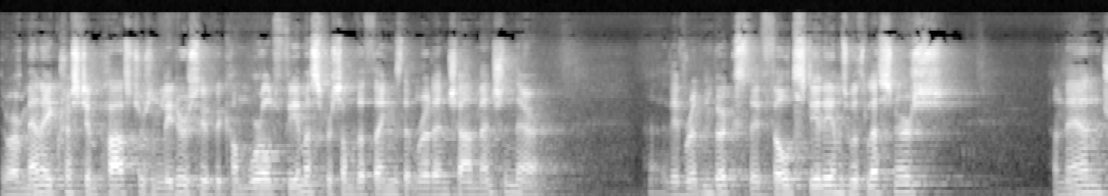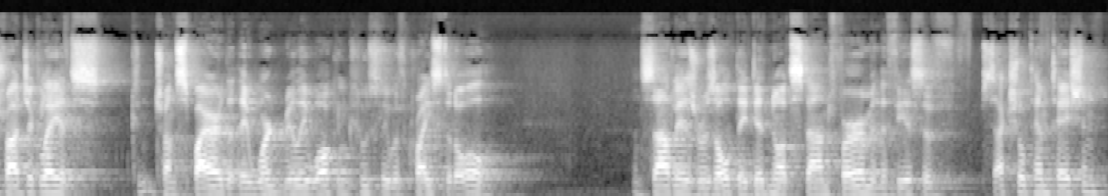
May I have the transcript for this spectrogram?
There are many Christian pastors and leaders who have become world famous for some of the things that Merida and Chan mentioned there. Uh, they've written books, they've filled stadiums with listeners, and then, tragically, it's transpired that they weren't really walking closely with Christ at all. And sadly, as a result, they did not stand firm in the face of sexual temptation,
